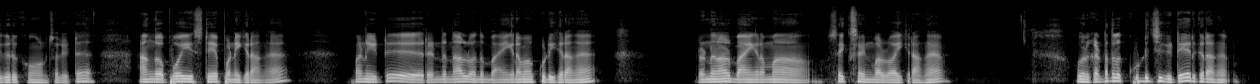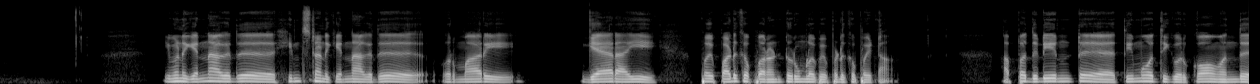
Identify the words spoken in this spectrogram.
இது இருக்கும்னு சொல்லிட்டு அங்கே போய் ஸ்டே பண்ணிக்கிறாங்க. பண்ணிட்டு ரெண்டு நாள் வந்து பயங்கரமாக குடிக்கிறாங்க. ரெண்டு நாள் பயங்கரமாக செக்ஸ் இன்வால்வ் ஆகிக்கிறாங்க ஒரு கட்டத்தில் குடிச்சிக்கிட்டே இருக்கிறாங்க. இவனுக்கு என்ன ஆகுது ஹின்ஸ்டனுக்கு என்ன ஆகுது ஒரு மாதிரி கேர் ஆகி போய் படுக்க போகிறான்ட்டு ரூமில் போய் படுக்க போயிட்டான். அப்போ திடீர்னுட்டு திமோத்திக்கு ஒரு கோவம் வந்து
